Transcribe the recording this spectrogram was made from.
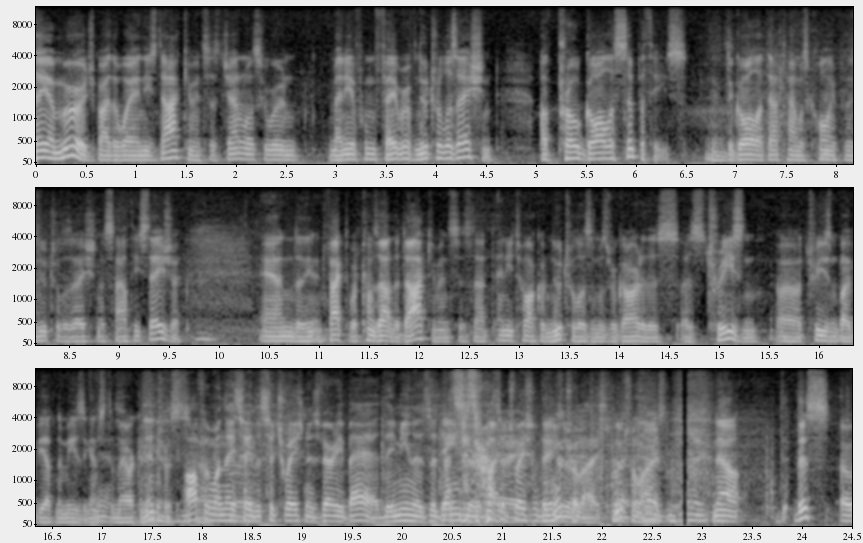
they emerge, by the way, in these documents as generals who were, in, many of whom, in favor of neutralization, of pro-Gaullist sympathies. De Gaulle at that time was calling for the neutralization of Southeast Asia. And uh, in fact, what comes out in the documents is that any talk of neutralism was regarded as, as treason, uh, treason by Vietnamese against Yes. American interests. Often when they say the situation is very bad, they mean there's a danger of right. the situation being Danger- neutralized. Neutralized. Now, th- this, uh,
